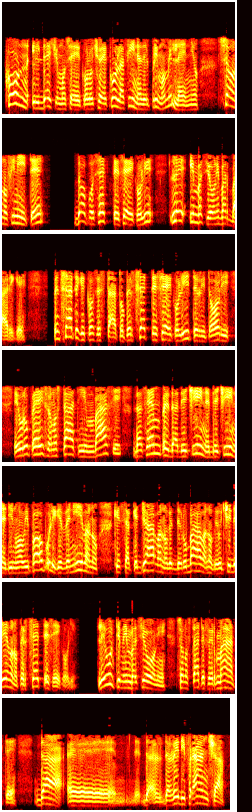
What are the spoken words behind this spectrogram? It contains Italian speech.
con il X secolo, cioè con la fine del primo millennio, sono finite, dopo sette secoli, le invasioni barbariche. Pensate che cosa è stato? Per sette secoli i territori europei sono stati invasi da sempre da decine e decine di nuovi popoli che venivano, che saccheggiavano, che derubavano, che uccidevano per sette secoli. Le ultime invasioni sono state fermate da, eh, da, dal re di Francia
